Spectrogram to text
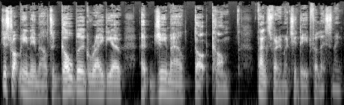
just drop me an email to goldbergradio at gmail.com. Thanks very much indeed for listening.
